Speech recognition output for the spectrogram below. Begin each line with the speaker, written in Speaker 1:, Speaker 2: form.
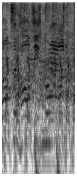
Speaker 1: Thompson holds his ground.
